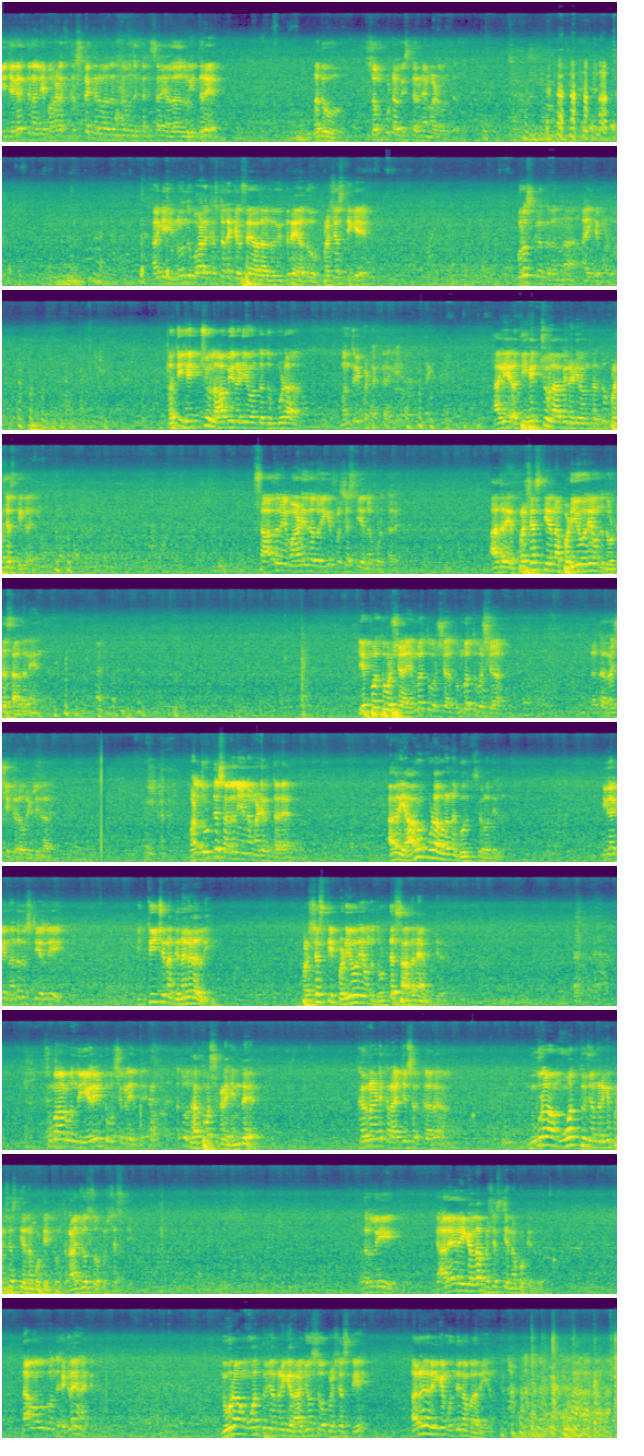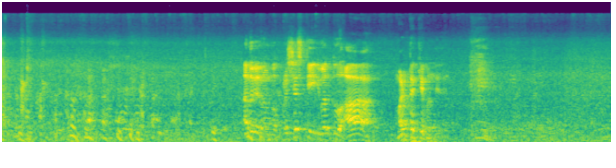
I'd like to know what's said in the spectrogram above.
ಈ ಜಗತ್ತಿನಲ್ಲಿ ಬಹಳ ಕಷ್ಟಕರವಾದಂತಹ ಒಂದು ಕೆಲಸ ಯಾವುದಾದ್ರೂ ಇದ್ದರೆ ಅದು ಸಂಪುಟ ವಿಸ್ತರಣೆ ಮಾಡುವಂಥದ್ದು. ಹಾಗೆ ಇನ್ನೊಂದು ಬಹಳ ಕಷ್ಟದ ಕೆಲಸ ಯಾವುದಾದ್ರೂ ಇದ್ರೆ ಅದು ಪ್ರಶಸ್ತಿಗೆ ಪುರಸ್ಕೃತರನ್ನ ಆಯ್ಕೆ ಮಾಡುವಂಥದ್ದು. ಅತಿ ಹೆಚ್ಚು ಲಾಬಿ ನಡೆಯುವಂಥದ್ದು ಕೂಡ ಮಂತ್ರಿ ಪಟ್ಟಕ್ಕಾಗಿ. ಹಾಗೆ ಅತಿ ಹೆಚ್ಚು ಲಾಬಿ ನಡೆಯುವಂಥದ್ದು ಪ್ರಶಸ್ತಿಗಾಗಿ. ಸಾಧನೆ ಮಾಡಿದವರಿಗೆ ಪ್ರಶಸ್ತಿಯನ್ನ ಕೊಡ್ತಾರೆ. ಆದರೆ ಪ್ರಶಸ್ತಿಯನ್ನ ಪಡೆಯುವುದೇ ಒಂದು ದೊಡ್ಡ ಸಾಧನೆ ಅಂತ. ಎಪ್ಪತ್ತು ವರ್ಷ, ಎಂಬತ್ತು ವರ್ಷ, ತೊಂಬತ್ತು ವರ್ಷ ಲತಾ ರಾಜಶೇಖರ್ ಅವರು ಇಲ್ಲಿದ್ದಾರೆ. ಬಹಳ ದೊಡ್ಡ ಸಾಧನೆಯನ್ನ ಮಾಡಿರ್ತಾರೆ. ಆದರೆ ಯಾರೂ ಕೂಡ ಅವರನ್ನು ಗುರುತಿಸಿರೋದಿಲ್ಲ. ಹೀಗಾಗಿ ನನ್ನ ದೃಷ್ಟಿಯಲ್ಲಿ ಇತ್ತೀಚಿನ ದಿನಗಳಲ್ಲಿ ಪ್ರಶಸ್ತಿ ಪಡೆಯೋದೇ ಒಂದು ದೊಡ್ಡ ಸಾಧನೆ ಆಗುತ್ತಿದೆ ಸುಮಾರು ಒಂದು ಏಳೆಂಟು ವರ್ಷಗಳ ಹಿಂದೆ ಅಥವಾ ಒಂದು ಹತ್ತು ವರ್ಷಗಳ ಹಿಂದೆ, ಕರ್ನಾಟಕ ರಾಜ್ಯ ಸರ್ಕಾರ ನೂರ ಮೂವತ್ತು ಜನರಿಗೆ ಪ್ರಶಸ್ತಿಯನ್ನು ಕೊಟ್ಟಿತ್ತು ಅಂತ, ರಾಜ್ಯೋತ್ಸವ ಪ್ರಶಸ್ತಿ. ಅದರಲ್ಲಿ ಯಾರ್ಯಾರಿಗೆಲ್ಲ ಪ್ರಶಸ್ತಿಯನ್ನು ಕೊಟ್ಟಿದ್ರು? ನಾವು ಅವಾಗ ಒಂದು ಹೆಡ್ಲೈನ್ ಹಾಕಿದ್ವಿ. ನೂರ ಮೂವತ್ತು ಜನರಿಗೆ ರಾಜ್ಯೋತ್ಸವ ಪ್ರಶಸ್ತಿ ಅರ್ಹರಿಗೆ ಮುಂದಿನ ಬಾರಿ. ಅಂದ್ರೆ ನಮ್ಮ ಪ್ರಶಸ್ತಿ ಇವತ್ತು ಆ ಮಟ್ಟಕ್ಕೆ ಬಂದಿದೆ.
